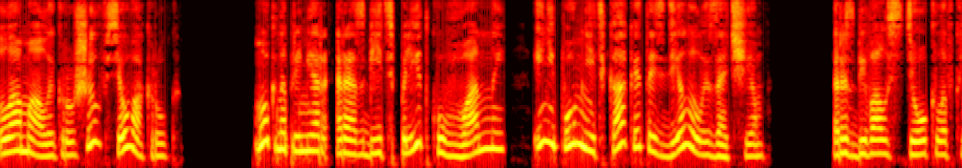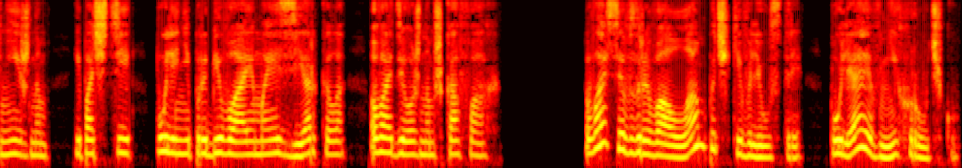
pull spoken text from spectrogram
ломал и крушил все вокруг. Мог, например, разбить плитку в ванной и не помнить, как это сделал и зачем. Разбивал стекла в книжном и почти пуленепробиваемое зеркало в одежном шкафах. Вася взрывал лампочки в люстре, пуляя в них ручку.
